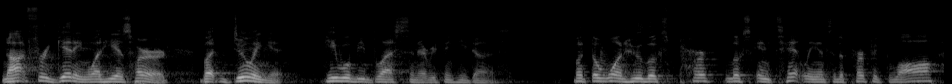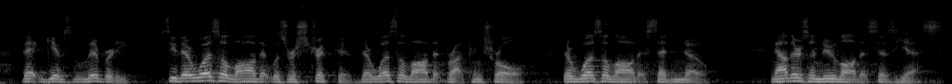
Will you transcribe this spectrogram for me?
not forgetting what he has heard, but doing it, he will be blessed in everything he does. But the one who looks, perf- looks intently into the perfect law that gives liberty. See, there was a law that was restrictive, there was a law that brought control, there was a law that said no. Now there's a new law that says yes.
